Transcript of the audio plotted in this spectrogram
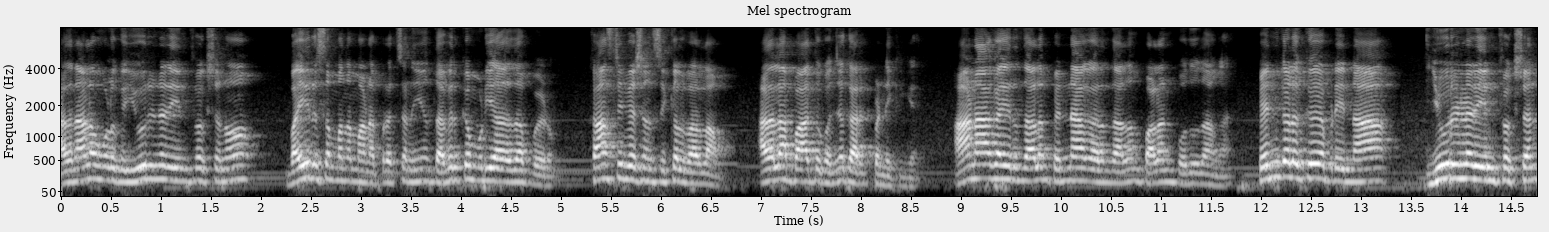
அதனால் உங்களுக்கு யூரினரி இன்ஃபெக்ஷனும் வயிறு சம்பந்தமான பிரச்சனையும் தவிர்க்க முடியாததாக போயிடும். கான்ஸ்டிபேஷன் சிக்கல் வரலாம். அதெல்லாம் பார்த்து கொஞ்சம் கரெக்ட் பண்ணிக்கோங்க. ஆணாக இருந்தாலும் பெண்ணாக இருந்தாலும் பலன் பொதுதாங்க. பெண்களுக்கு அப்படின்னா யூரினரி இன்ஃபெக்ஷன்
